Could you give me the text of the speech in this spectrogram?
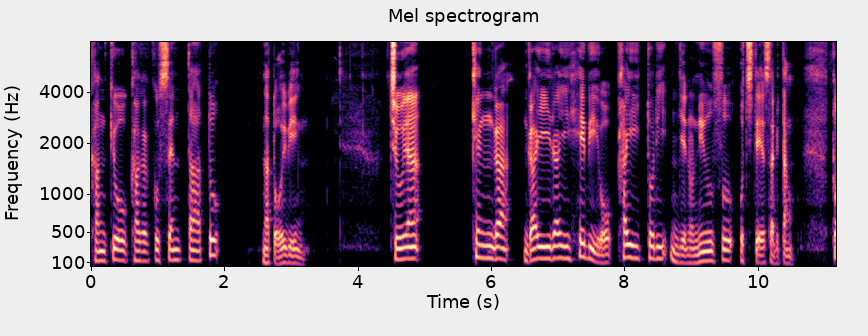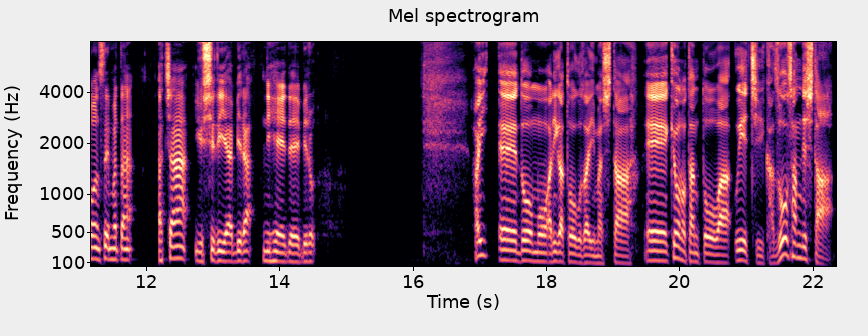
環境科学センターとなといびん。昼夜県が外来ヘビを買い取りでのニュース打ちてさびたん。とんせまたあちゃゆしりやびらにへいでびる。はい、えー、どうもありがとうございました、えー、今日の担当は植地和夫さんでした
